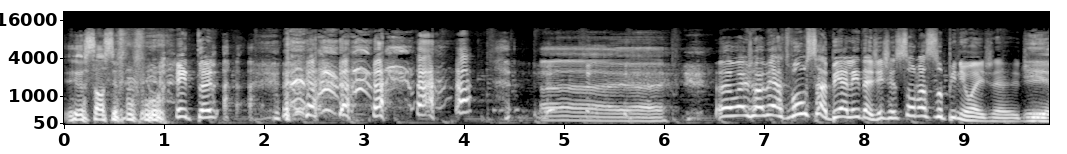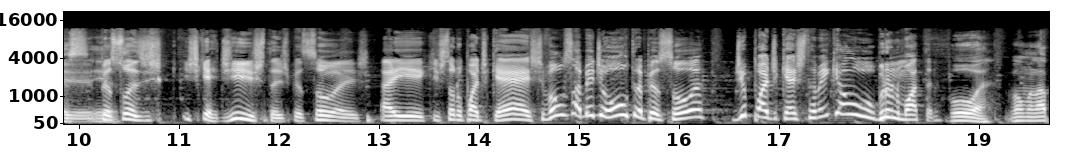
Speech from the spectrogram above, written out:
E o Salsi Fufu. Então ele... Ah, Mas, Roberto, vamos saber além da gente, essas são nossas opiniões, né? De Isso, isso. pessoas es- esquerdistas, pessoas aí que estão no podcast. Vamos saber de outra pessoa de podcast também, que é o Bruno Mota. né? Boa. Vamos lá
